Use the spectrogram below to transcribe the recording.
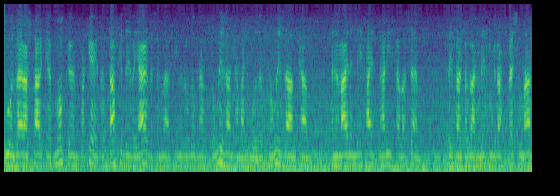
du sehr starke hat mocke im Paket, als das gedei bei Jahre des Himmels, in der sogenannte Zulnischan kann man gebuht, als Zulnischan kann, in der Meilen, das heißt Harissa Lashem, das heißt, das heißt, das heißt, das heißt, das heißt, das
